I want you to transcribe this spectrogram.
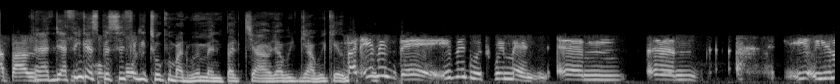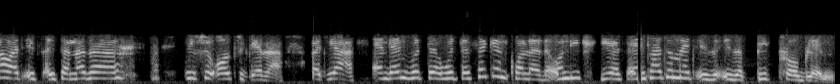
above. And I, I think I'm specifically talking about women, but yeah, yeah, we, yeah, we get. but even there, even with women, um, um, you, you know what? It's it's another issue altogether. But yeah, and then with the with the second caller, the only yes, entitlement is is a big problem,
